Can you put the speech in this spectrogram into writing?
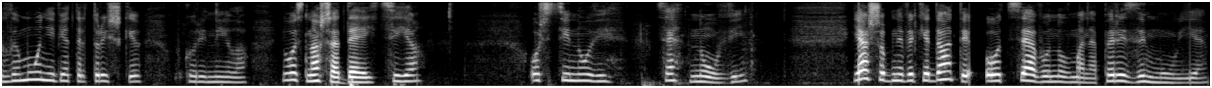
і лимонів я трішки вкорінила. І ось наша дейція. Ось ці нові, це нові. Я, щоб не викидати, оце воно в мене перезимує.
